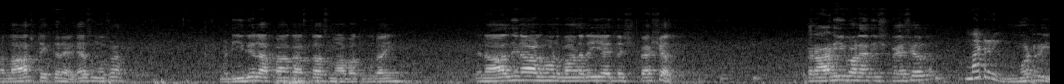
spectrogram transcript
ਆ ਲਾਸਟ ਇੱਕ ਰਹਿ ਗਿਆ ਸਮੋਸਾ। ਮਟੀਰੀਅਲ ਆਪਾਂ ਕਰਤਾ ਸਮਾਪਤ ਪੂਰਾ ਹੀ ਤੇ ਨਾਲ ਦੀ ਨਾਲ ਹੁਣ ਬਣ ਰਹੀ ਹੈ ਇਹਦਾ ਸਪੈਸ਼ਲ ਕਰਾੜੀ ਵਾਲਿਆਂ ਦੀ ਸਪੈਸ਼ਲ ਮਟਰੀ। ਮਟਰੀ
